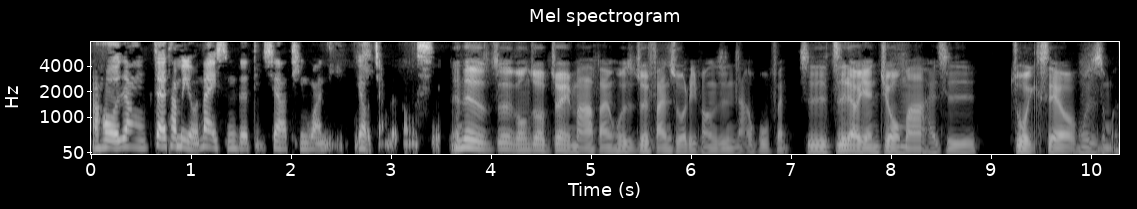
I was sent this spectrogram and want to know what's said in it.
然后让在他们有耐心的底下听完你要讲的东西。那那个这个工作最麻烦或者最繁琐的地方是哪个部分？是资料研究吗？还是做 Excel 或者什么？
